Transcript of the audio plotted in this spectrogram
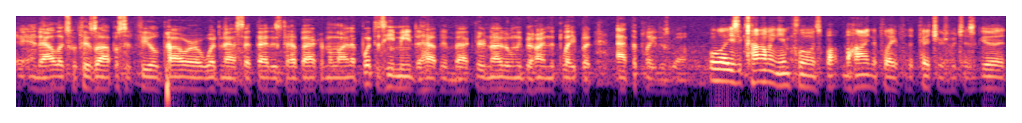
And Alex, with his opposite field power, what an asset that is to have back in the lineup. What does he mean to have him back there, not only behind the plate, but at the plate as well? Well, he's a calming influence behind the plate for the pitchers, which is good.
